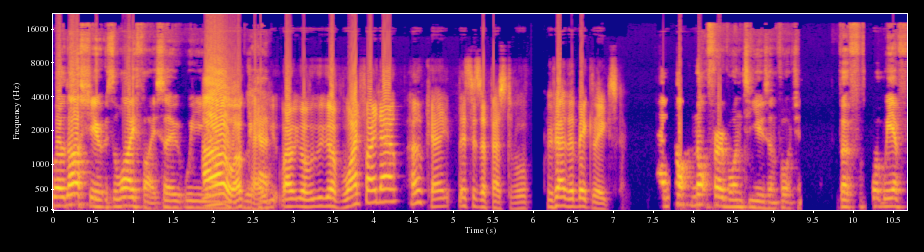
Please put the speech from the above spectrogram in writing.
Well, last year it was the Wi-Fi, so we. um, Oh, we okay. had- Well, we have Wi-Fi now. Okay, this is a festival. We've had the big leagues. and not not for everyone to use, unfortunately. But f- but we have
